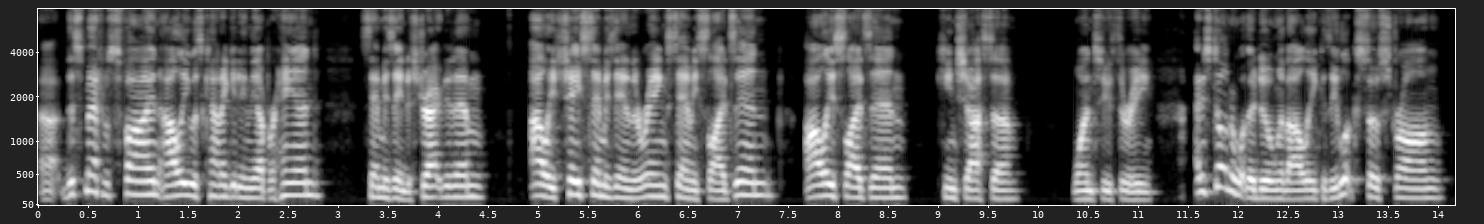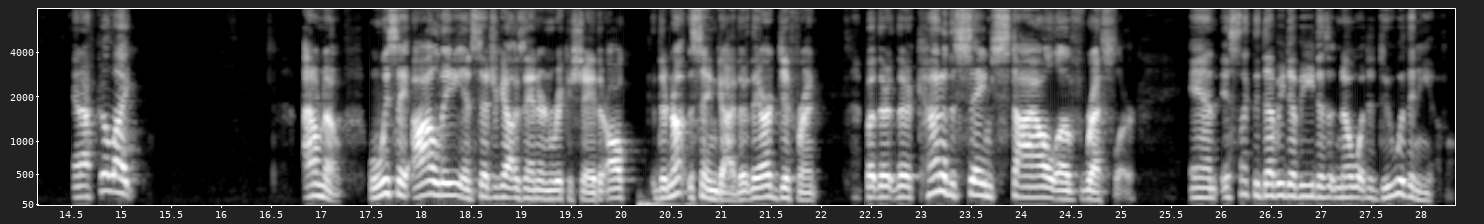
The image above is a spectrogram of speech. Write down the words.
Uh, this match was fine. Ali was kind of getting the upper hand. Sami Zayn distracted him. Ali chased Sami Zayn in the ring. Sami slides in. Ali slides in. Kinshasa. One, two, three. I just don't know what they're doing with Ali because he looks so strong. And I feel like, I don't know. When we say Ali and Cedric Alexander and Ricochet, they're all, they're not the same guy. They're, they are different, but they're, they're kind of the same style of wrestler. And it's like the WWE doesn't know what to do with any of them.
